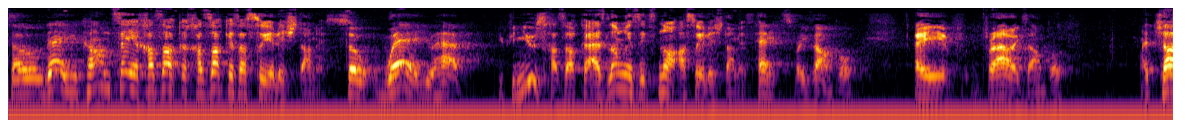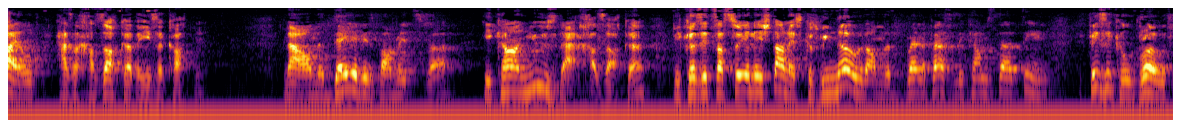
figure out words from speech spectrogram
so there you can't say chazaka. Chazaka is asuya lishtanis. So where you have, you can use chazaka as long as it's not asuya lishtanis. Hence, for example, a, for our example, a child has a chazaka that he's a cotton. Now on the day of his bar mitzvah, he can't use that chazaka because it's asuya lishtanis because we know that the, when a person becomes 13, physical growth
